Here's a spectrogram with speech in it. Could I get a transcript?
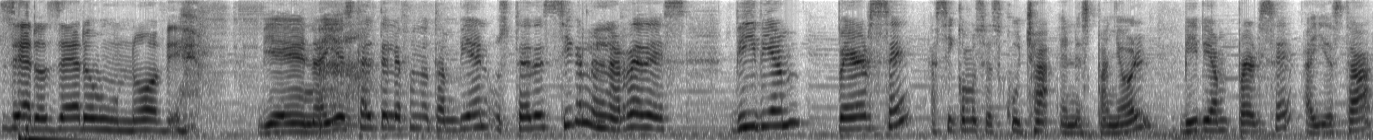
0019. Bien, ahí está el teléfono también. Ustedes síganlo en las redes. Vivian Perse, así como se escucha en español. Vivian Perse, ahí está.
